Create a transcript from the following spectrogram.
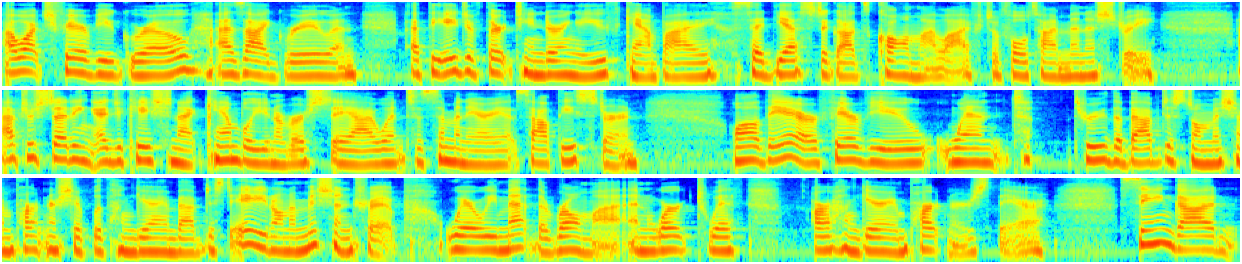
I watched Fairview grow as I grew, and at the age of 13 during a youth camp, I said yes to God's call in my life to full time ministry. After studying education at Campbell University, I went to seminary at Southeastern. While there, Fairview went through the Baptistal Mission Partnership with Hungarian Baptist Aid on a mission trip where we met the Roma and worked with our Hungarian partners there. Seeing God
